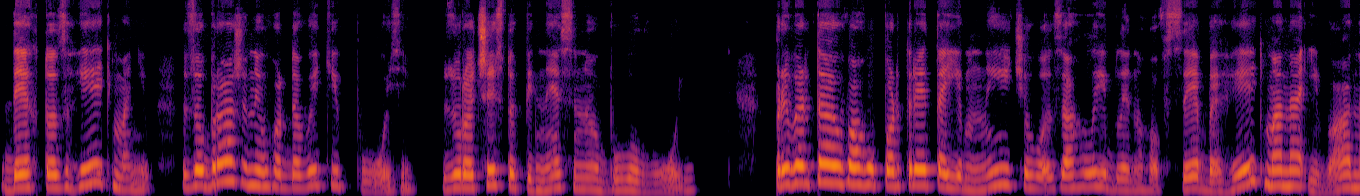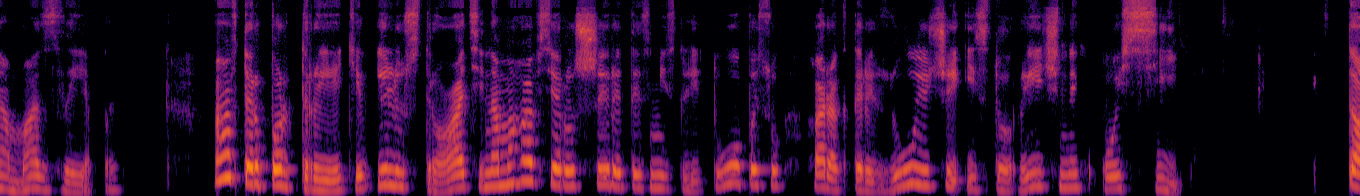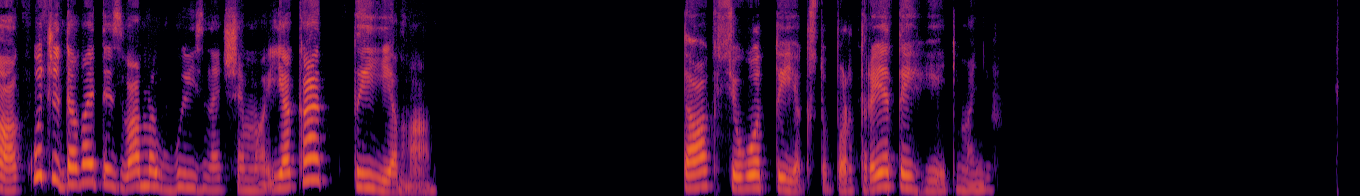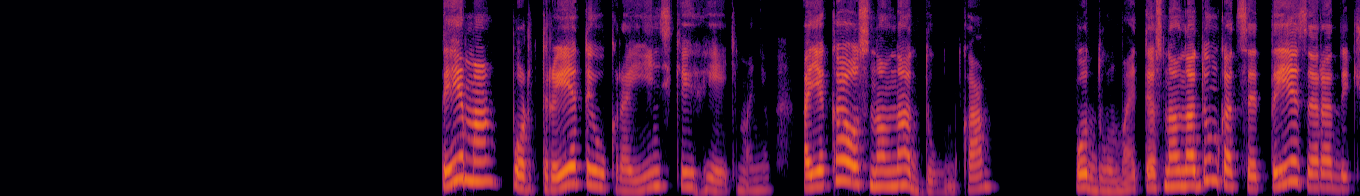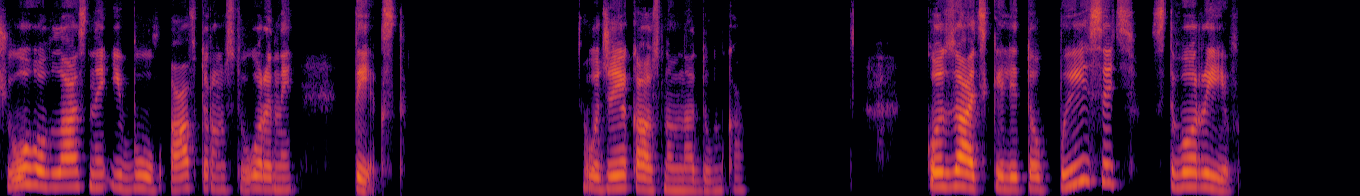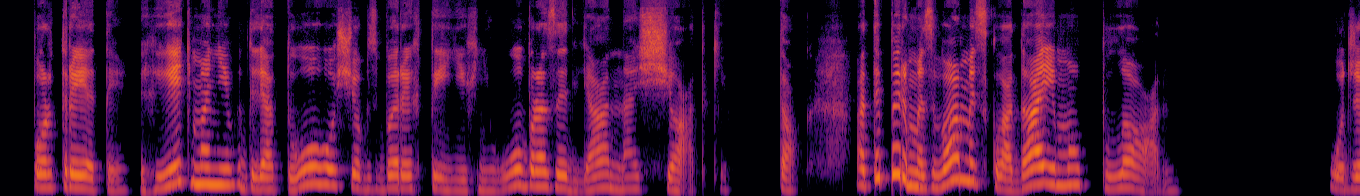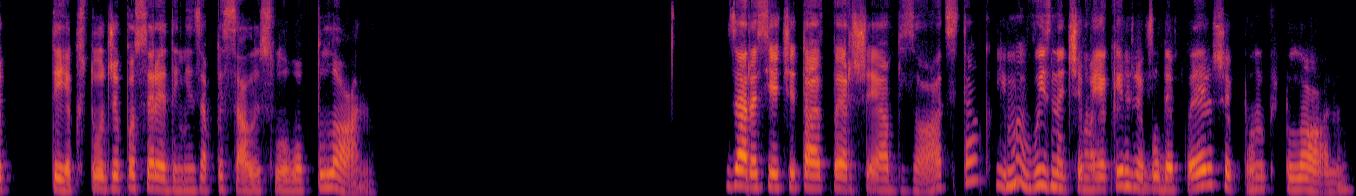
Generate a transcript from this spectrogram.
Дехто з гетьманів зображений у гордовитій позі, з урочисто піднесеною булавою. привертає увагу портрет таємничого, заглибленого в себе гетьмана Івана Мазепи. Автор портретів, ілюстрацій намагався розширити зміст літопису, характеризуючи історичних осіб. Так, отже, давайте з вами визначимо, яка тема так, цього тексту портрети гетьманів. Тема портрети українських гетьманів. А яка основна думка? Подумайте, основна думка це те, заради чого, власне, і був автором створений текст. Отже, яка основна думка? Козацький літописець створив портрети гетьманів для того, щоб зберегти їхні образи для нащадків. Так, а тепер ми з вами складаємо план. Отже, текст, отже, посередині записали слово план. Зараз я читаю перший абзац, так, і ми визначимо, яким же буде перший пункт плану.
